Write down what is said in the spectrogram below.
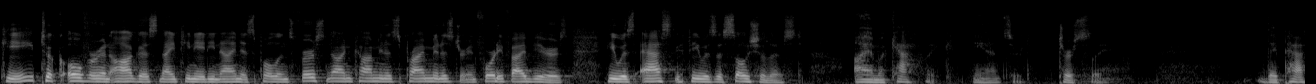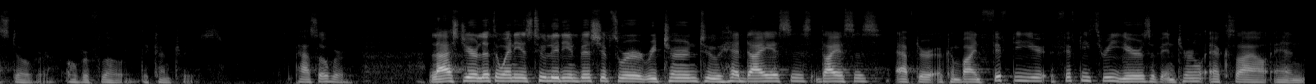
took over in August 1989 as Poland's first non communist prime minister in 45 years. He was asked if he was a socialist. I am a Catholic, he answered tersely. They passed over, overflowed the countries. Pass over. Last year, Lithuania's two leading bishops were returned to head diocese, diocese after a combined 50 year, 53 years of internal exile and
